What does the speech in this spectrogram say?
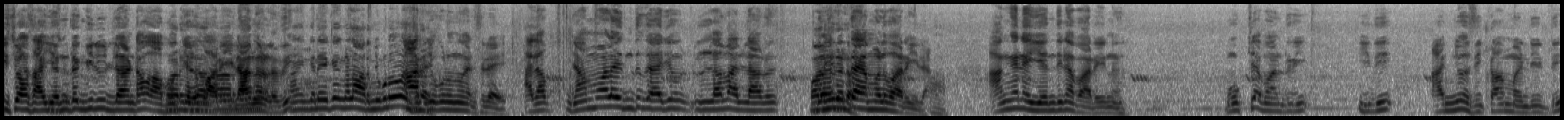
വിശ്വാസമായി എന്തെങ്കിലും ഇല്ലാണ്ടോ വാപ്പുട്ടി അത് പറയില്ല. എന്നുള്ളത്. നിങ്ങൾ മനസ്സിലായി. അല്ല നമ്മൾ എന്ത് കാര്യം ഉള്ളതല്ലാതെ നമ്മൾ പറയില്ല. അങ്ങനെ എന്തിനാ പറയുന്നത് മുഖ്യമന്ത്രി ഇത് അന്വേഷിക്കാൻ വേണ്ടിയിട്ട്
